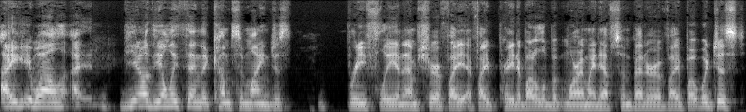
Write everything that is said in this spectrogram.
I well, I, you know, the only thing that comes to mind just briefly, and I'm sure if I if I prayed about it a little bit more, I might have some better advice. But would just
